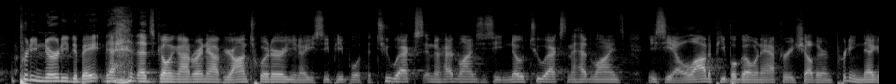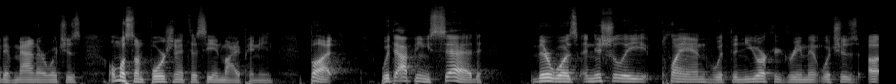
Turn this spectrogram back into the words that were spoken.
pretty nerdy debate that, that's going on right now. If you're on Twitter, you know, you see people with the 2x in their headlines, you see no 2x in the headlines, you see a lot of people going after each other in pretty negative manner, which is almost unfortunate to see in my opinion. But with that being said, there was initially planned with the New York agreement, which is a,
